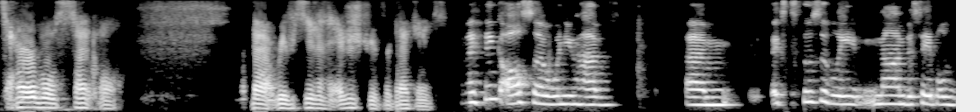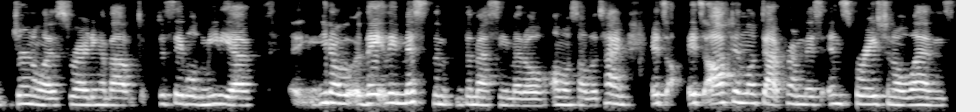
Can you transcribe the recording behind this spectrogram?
terrible cycle that we've seen in the industry for decades. And I think also when you have um, exclusively non-disabled journalists writing about disabled media you know they, they miss the, the messy middle almost all the time. It's it's often looked at from this inspirational lens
